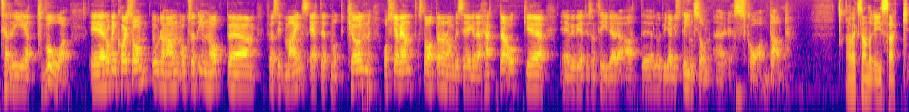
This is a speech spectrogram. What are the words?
3-2. Eh, eh, Robin Quaison gjorde han också ett inhopp eh, för sitt Mainz. 1-1 mot Köln. Oskar Wendt startade när de besegrade Hertha och vi vet ju sedan tidigare att Ludvig Augustinsson är skadad. Alexander Isak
